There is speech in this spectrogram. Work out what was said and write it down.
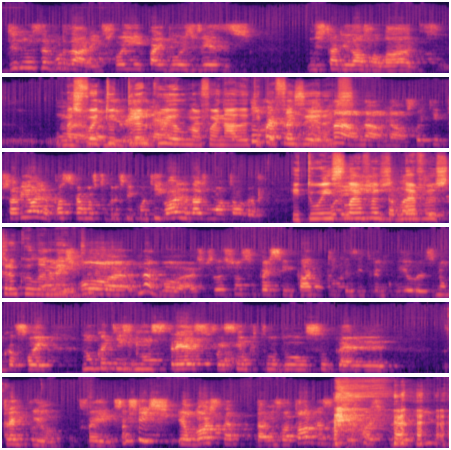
De nos abordarem, foi pai duas vezes no estádio de Alvalade. Uma, mas foi tudo mirinha. tranquilo, não foi nada tipo a fazer. Não, não, não. Foi tipo, sabe, olha, posso tirar uma fotografia contigo? Olha, dás-me um autógrafo. E tu isso foi levas, levas foi, tranquilamente? Boa, na boa, as pessoas são super simpáticas e tranquilas. Nunca foi, nunca tive nenhum stress, foi sempre tudo super tranquilo. Foi, foi fixe. Ele gosta, dá uns autógrafos e tirar umas fotografias.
